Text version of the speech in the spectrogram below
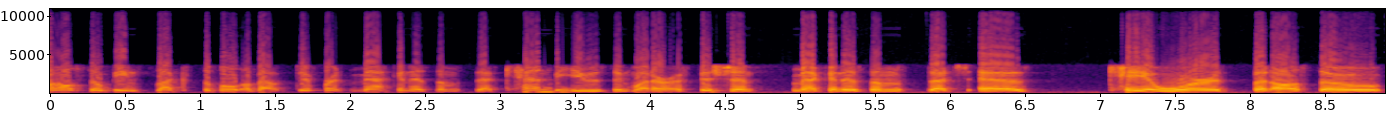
also being flexible about different mechanisms that can be used and what are efficient mechanisms, such as K awards, but also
